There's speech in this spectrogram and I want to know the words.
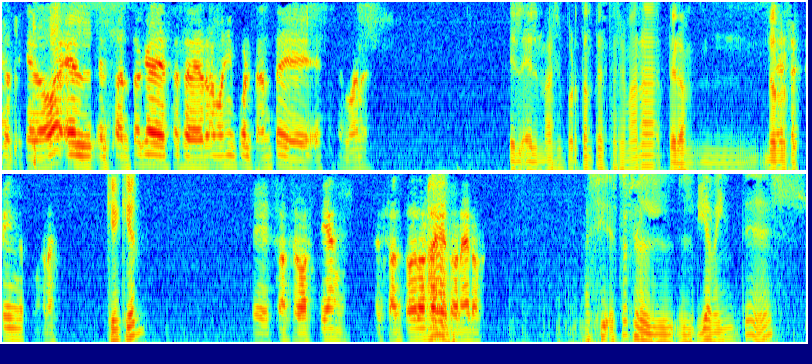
se te quedó el, el santo que se celebra más importante esta semana. El, el más importante esta semana, pero mm, no lo este sé. fin de semana. ¿Quién, quién? Eh, San Sebastián, el santo de los Ah. reggaetoneros. Ah, sí, esto es el, el día 20, ¿es?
